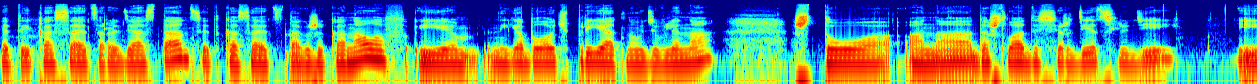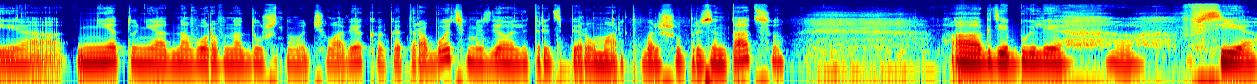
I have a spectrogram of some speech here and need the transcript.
это и касается радиостанций, это касается также каналов. И я была очень приятно удивлена, что она дошла до сердец людей, и нету ни одного равнодушного человека к этой работе. Мы сделали 31 марта большую презентацию. Где были а, все,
